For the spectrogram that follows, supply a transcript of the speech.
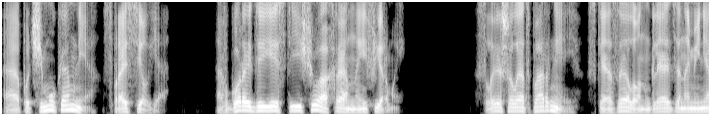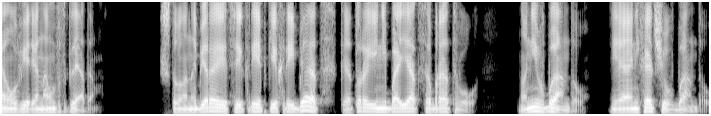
«А почему ко мне?» — спросил я. «В городе есть еще охранные фирмы». «Слышал от парней», — сказал он, глядя на меня уверенным взглядом, «что набираете крепких ребят, которые не боятся братву. Но не в банду. Я не хочу в банду».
